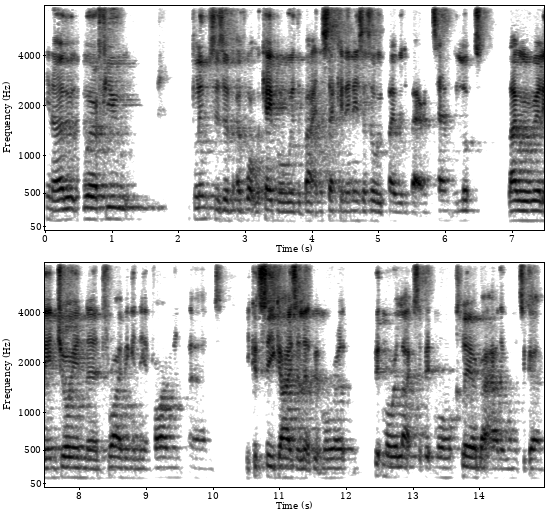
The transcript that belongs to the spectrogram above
You know, there were a few glimpses of, of what we're capable with the bat in the second innings. I thought we played with a better intent. We looked like we were really enjoying and thriving in the environment, and you could see guys a little bit more, a bit more relaxed, a bit more clear about how they wanted to go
